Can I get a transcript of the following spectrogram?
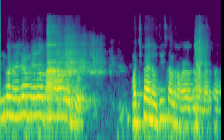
ఇదిగో నువ్వు వెళ్ళినప్పుడు ఏదో పని కావచ్చు మర్చిపోయా నువ్వు తీసుకెళ్తున్నావు కదా వద్దు నేను పెడతాను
